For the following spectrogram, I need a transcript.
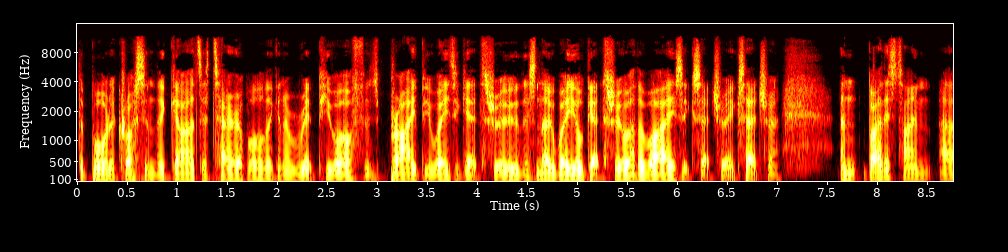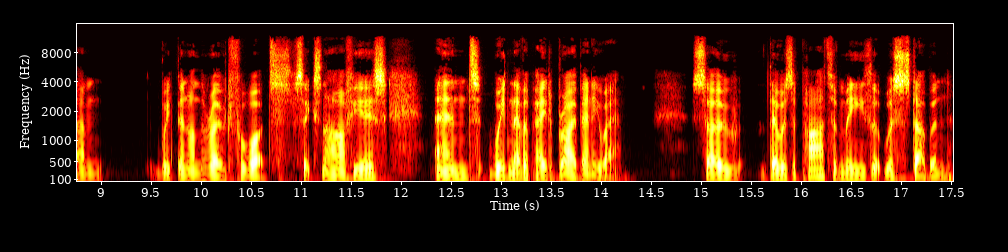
the border crossing, the guards are terrible. They're going to rip you off. There's bribe your way to get through. There's no way you'll get through otherwise, etc., etc." And by this time, um, we'd been on the road for what six and a half years, and we'd never paid a bribe anywhere. So there was a part of me that was stubborn,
